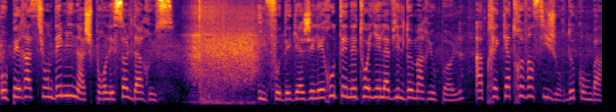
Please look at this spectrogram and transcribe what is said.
Opération déminage pour les soldats russes. Il faut dégager les routes et nettoyer la ville de Mariupol après 86 jours de combat.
